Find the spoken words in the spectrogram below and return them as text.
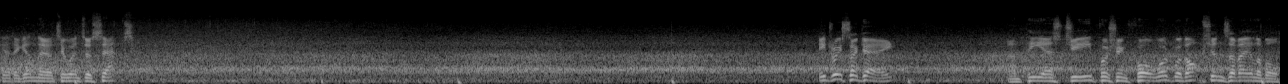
Getting in there to intercept. Idrissa Gueye. And PSG pushing forward with options available.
